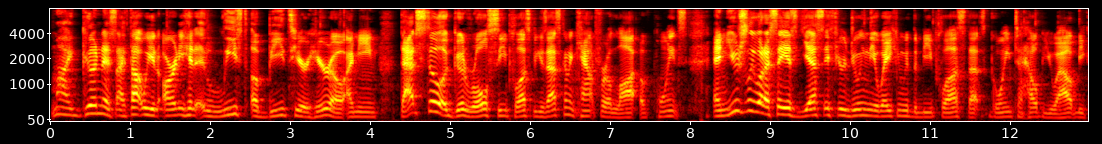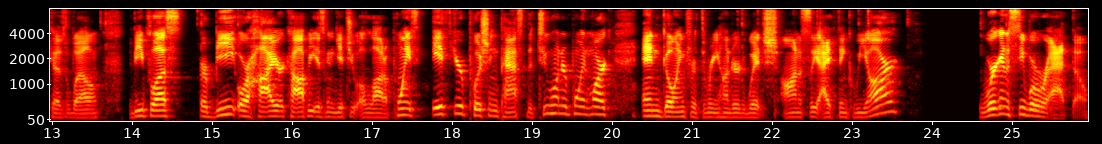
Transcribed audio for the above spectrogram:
My goodness, I thought we had already hit at least a B tier hero. I mean, that's still a good roll C plus because that's going to count for a lot of points. And usually what I say is yes, if you're doing the awakening with the B plus, that's going to help you out because well, the B plus or B or higher copy is going to get you a lot of points if you're pushing past the 200 point mark and going for 300, which honestly I think we are. We're going to see where we're at though.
